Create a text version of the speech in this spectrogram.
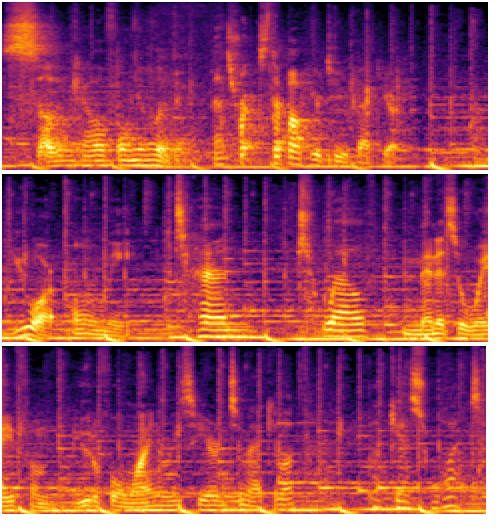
Southern California living. That's right, step out here to your backyard. You are only 10, 12 minutes away from beautiful wineries here in Temecula. But guess what?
